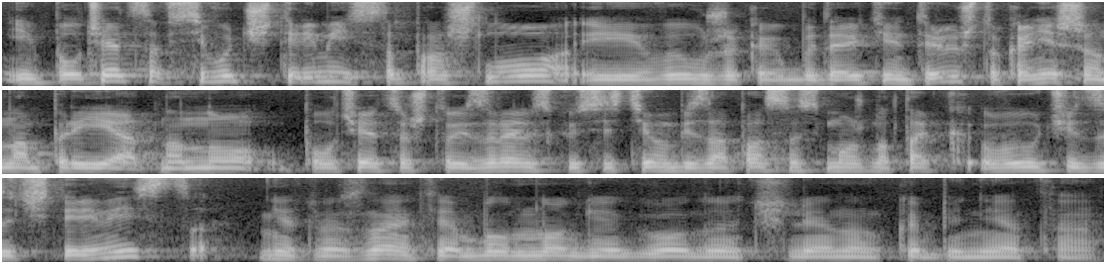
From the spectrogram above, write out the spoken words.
И получается, всего 4 месяца прошло, и вы уже как бы даете интервью, что, конечно, нам приятно, но получается, что израильскую систему безопасности можно так выучить за 4 месяца? Нет, вы знаете, я был многие годы членом кабинета,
